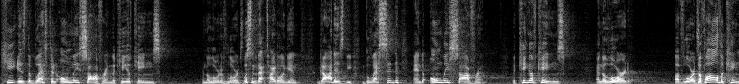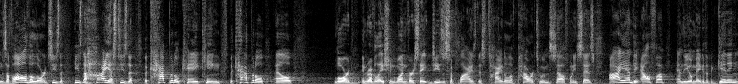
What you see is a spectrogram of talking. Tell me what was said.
he is the blessed and only sovereign, the King of kings and the Lord of lords. Listen to that title again. God is the blessed and only sovereign, the King of kings and the Lord of lords. Of all the kings, of all the lords, he's the, he's the highest. He's the, the capital K king, the capital L Lord. In Revelation 1, verse 8, Jesus applies this title of power to himself when he says, I am the Alpha and the Omega, the beginning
